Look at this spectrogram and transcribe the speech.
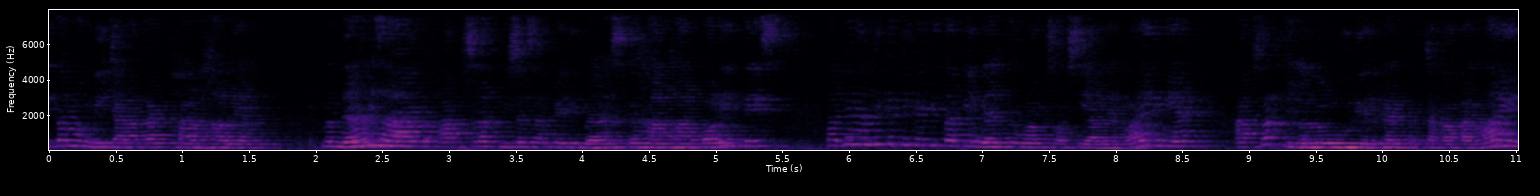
kita membicarakan hal-hal yang mendasar, abstrak bisa sampai dibahas ke hal-hal politis. Tapi nanti ketika kita pindah ke ruang sosial yang lainnya, abstrak juga menggulirkan percakapan lain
